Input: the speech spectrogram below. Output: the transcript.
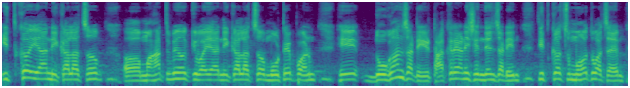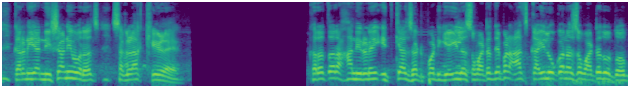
इतकं या निकालाचं महात्म्य किंवा या निकालाचं मोठेपण हे दोघांसाठी ठाकरे आणि शिंदेसाठी तितकंच महत्त्वाचं आहे. कारण या निशाणीवरच सगळा खेळ आहे. खरं तर हा निर्णय इतक्या झटपट येईल असं वाटत नाही पण आज काही लोकांना असं वाटत होतं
